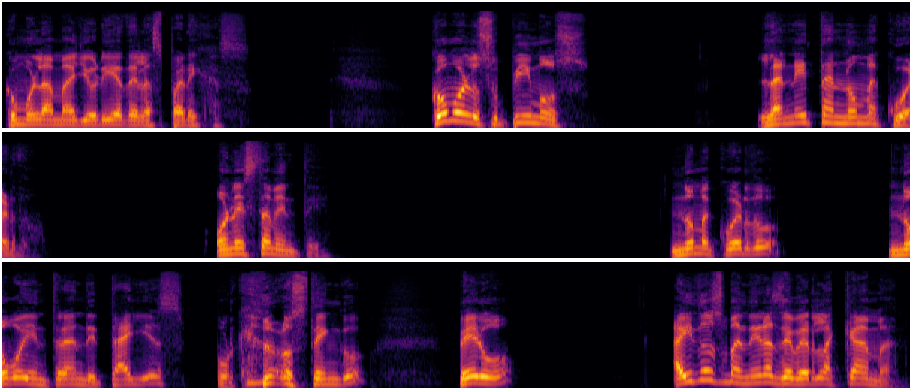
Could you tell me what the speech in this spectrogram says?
como la mayoría de las parejas. ¿Cómo lo supimos? La neta no me acuerdo. Honestamente. No me acuerdo. No voy a entrar en detalles porque no los tengo, pero hay dos maneras de ver la cama.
